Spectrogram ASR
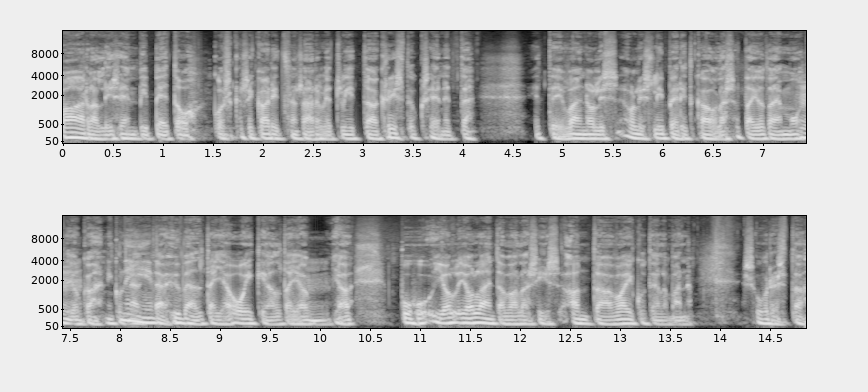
vaarallisempi peto, koska se karitsan sarvet viittaa Kristukseen, että ei vain olisi, olisi liperit kaulassa tai jotain muuta, mm. joka niin kuin niin. näyttää hyvältä ja oikealta ja, mm. ja puhu, jo, jollain tavalla siis antaa vaikutelman suuresta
